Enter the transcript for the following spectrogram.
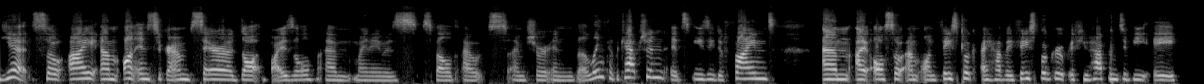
Yeah, so I am on Instagram, sarah.beisel. Um, my name is spelled out, I'm sure, in the link of the caption. It's easy to find. Um, I also am on Facebook. I have a Facebook group. If you happen to be a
